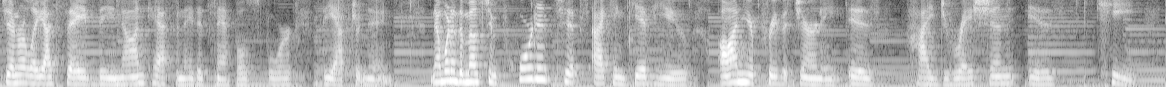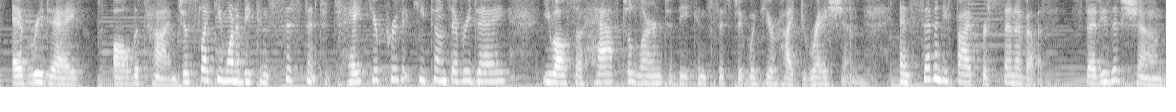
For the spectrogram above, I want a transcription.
Generally, I save the non-caffeinated samples for the afternoon. Now, one of the most important tips I can give you on your Pruvit journey is hydration is key every day, all the time. Just like you want to be consistent to take your Pruvit ketones every day, you also have to learn to be consistent with your hydration. And 75% of us, studies have shown,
